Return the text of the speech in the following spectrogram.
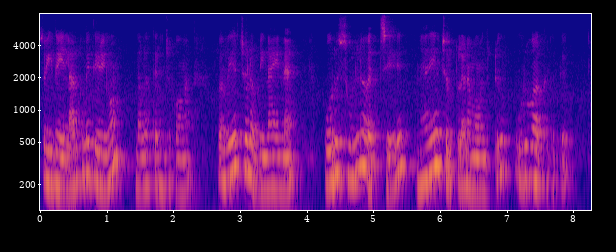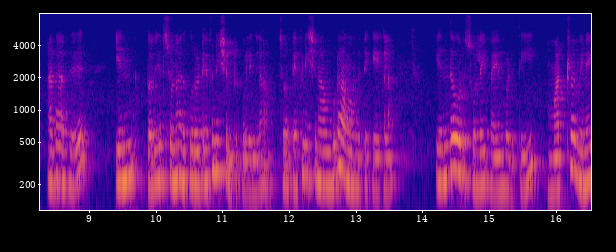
ஸோ இது எல்லாருக்குமே தெரியும். இதெல்லாம் தெரிஞ்சுக்கோங்க. இப்போ வேர்ச்சொல் அப்படின்னா என்ன? ஒரு சொல்லை வச்சு நிறைய சொற்களை நம்ம வந்துட்டு உருவாக்குறது அதாவது எந் இப்போ வேர்ச்சொல்னா அதுக்கு ஒரு டெஃபினிஷன் இருக்கும் இல்லைங்களா? ஸோ டெஃபினிஷனாகவும் கூட அவங்க வந்துட்டு கேட்கலாம். எந்த ஒரு சொல்லை பயன்படுத்தி மற்ற வினை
